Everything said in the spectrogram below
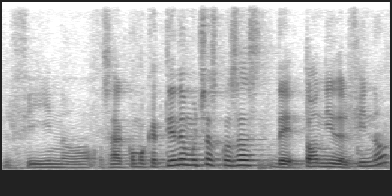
Delfino, o sea, como que tiene muchas cosas de Tony Delfino.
